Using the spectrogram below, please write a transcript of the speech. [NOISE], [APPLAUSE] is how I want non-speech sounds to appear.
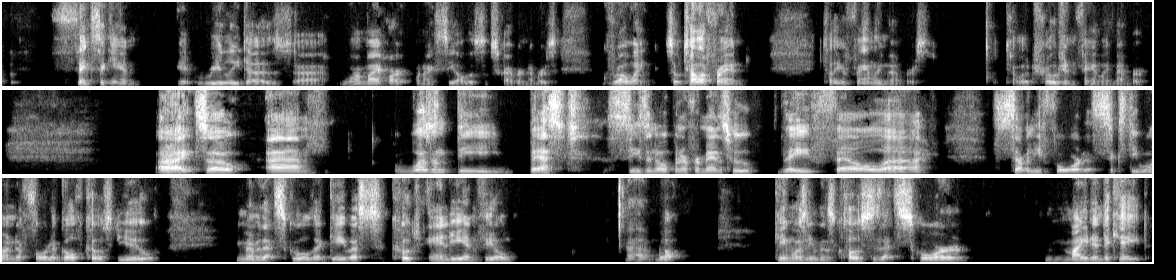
thanks again it really does uh, warm my heart when I see all the subscriber numbers growing. So tell a friend, tell your family members, tell a Trojan family member. All right, so um, wasn't the best season opener for men's hoop. They fell uh, 74 to 61 to Florida Gulf Coast U. You remember that school that gave us Coach Andy Enfield? Uh, well, game wasn't even as close as that score might indicate.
